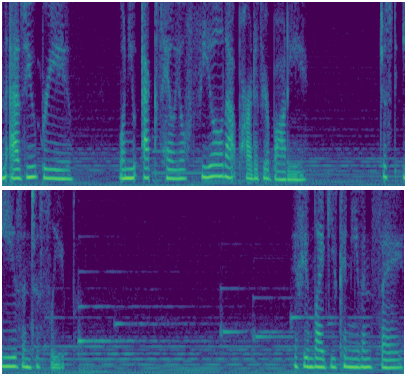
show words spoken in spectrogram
and as you breathe, when you exhale, you'll feel that part of your body just ease into sleep. If you'd like, you can even say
